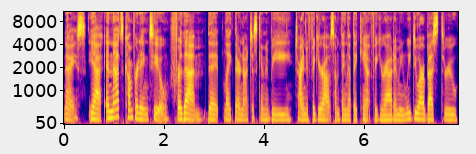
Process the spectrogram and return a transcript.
Nice. Yeah. And that's comforting too for them that like they're not just going to be trying to figure out something that they can't figure out. I mean, we do our best through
